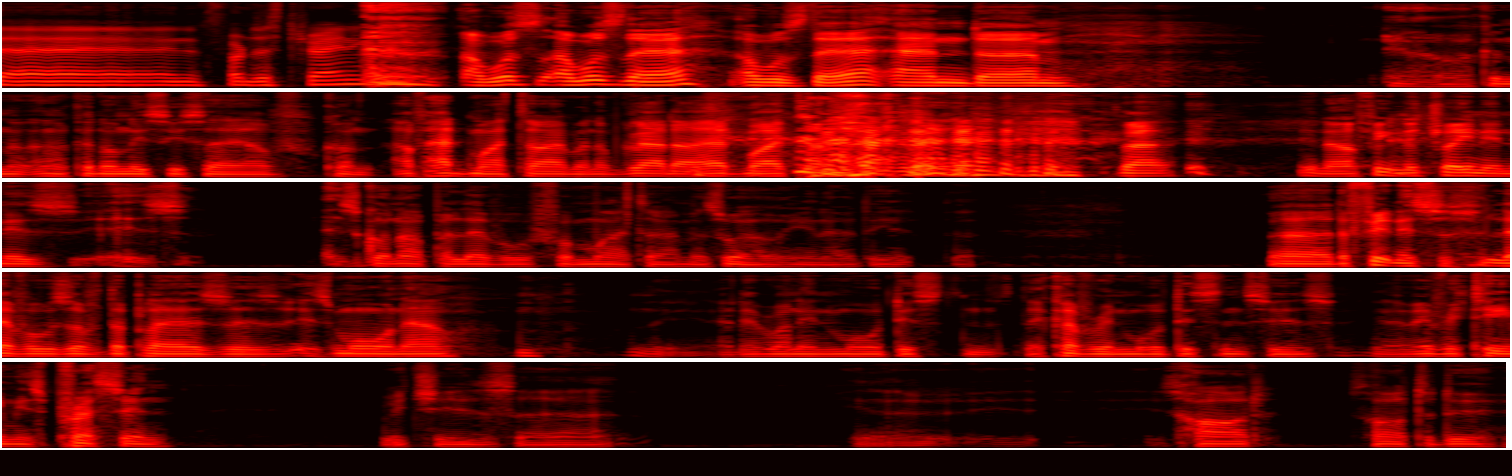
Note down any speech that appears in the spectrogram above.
uh, for this training? I was I was there. I was there, and um, you know I can I can honestly say I've con- I've had my time, and I'm glad I had my time. but you know I think the training is is has gone up a level from my time as well. You know the the, uh, the fitness levels of the players is, is more now. They're running more distance. They're covering more distances. You know every team is pressing, which is uh, you know it's hard. It's hard to do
